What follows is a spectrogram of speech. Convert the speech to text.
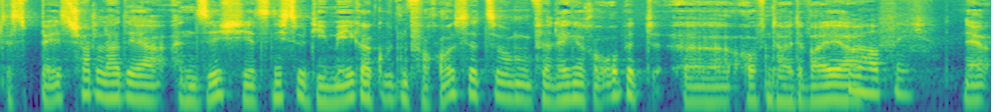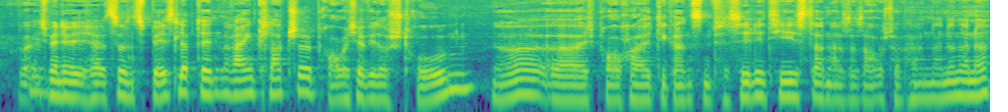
das Space Shuttle hatte ja an sich jetzt nicht so die mega guten Voraussetzungen für längere Orbit-Aufenthalte, äh, weil ja. Überhaupt nicht. Ja, ich meine, wenn ich halt so ein Space Lab da hinten reinklatsche, brauche ich ja wieder Strom. Ja, äh, ich brauche halt die ganzen Facilities dann, also Sauerstoff. Ne, ne, ne,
